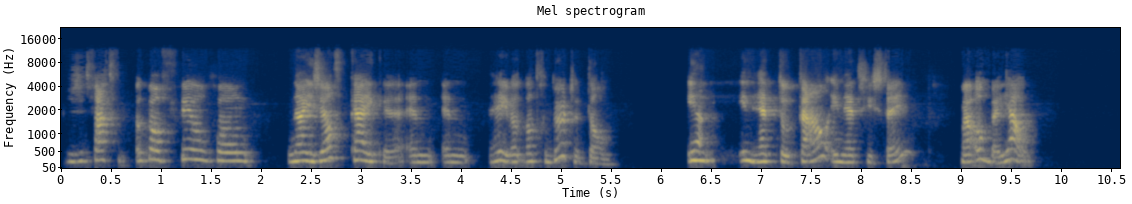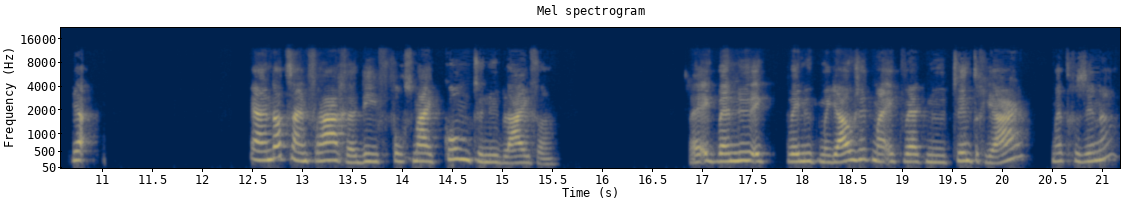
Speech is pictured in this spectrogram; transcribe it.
Dus het vraagt ook wel veel gewoon naar jezelf kijken en, en hey, wat, wat gebeurt er dan? In, Ja. in het totaal, in het systeem, maar ook bij jou. Ja, en dat zijn vragen die volgens mij continu blijven. Eh, Ik ben nu, ik weet niet hoe het met jou zit, maar ik werk nu 20 jaar met gezinnen.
